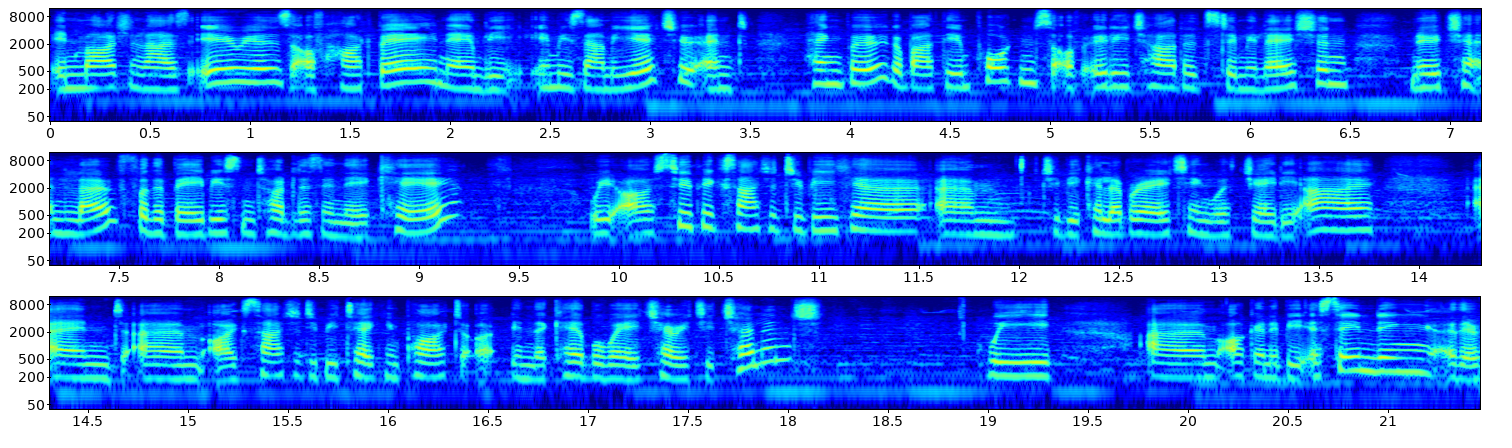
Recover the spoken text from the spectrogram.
in marginalised areas of Hout Bay, namely Imizamo Yethu and Hangberg, about the importance of early childhood stimulation, nurture and love for the babies and toddlers in their care. We are super excited to be here, um, to be collaborating with JDI and um, are excited to be taking part in the Cableway Charity Challenge. We um, are going to be ascending. There are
